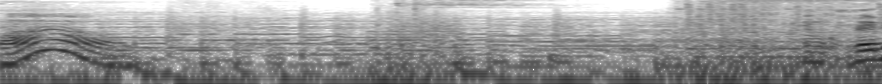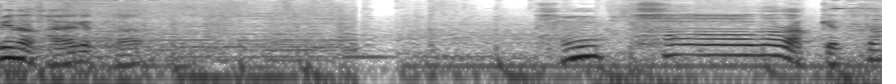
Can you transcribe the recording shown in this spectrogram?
와우 그냥 구랩이나 가야겠다. 방파가 낫겠다.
